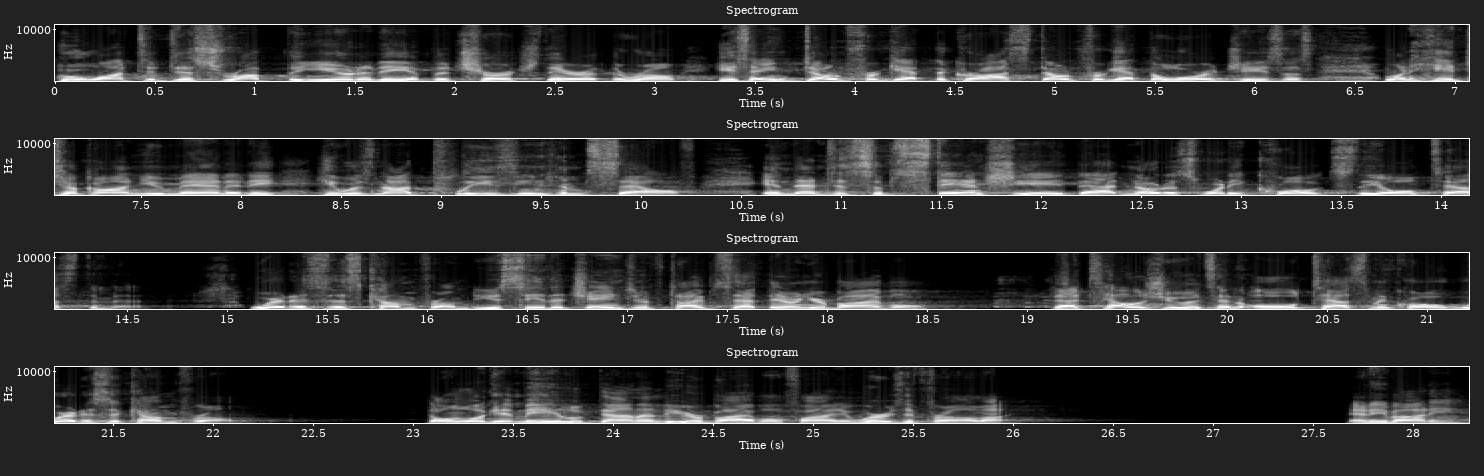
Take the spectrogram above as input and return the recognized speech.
who want to disrupt the unity of the church there at the Rome. He's saying, don't forget the cross. Don't forget the Lord Jesus. When he took on humanity, he was not pleasing himself. And then to substantiate that, notice what he quotes, the Old Testament. Where does this come from? Do you see the change of typeset there in your Bible? That tells you it's an Old Testament quote. Where does it come from? Don't look at me. Look down under your Bible. Find it. Where is it from? Anybody?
